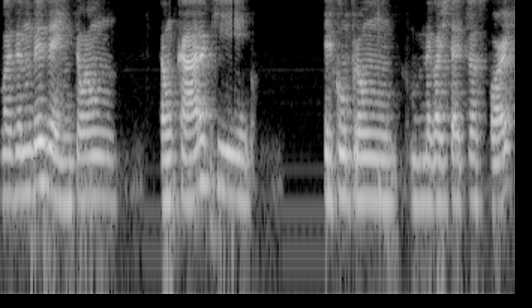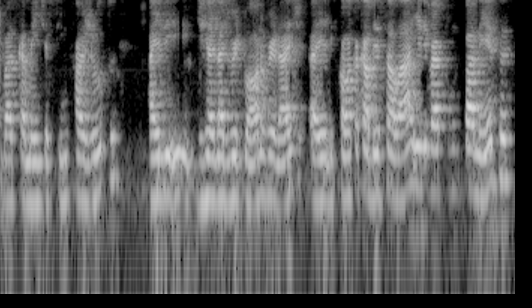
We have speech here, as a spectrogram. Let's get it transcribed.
fazendo um desenho então é um é um cara que ele comprou um, negócio de teletransporte basicamente assim fajuto aí ele de realidade virtual na verdade aí ele coloca a cabeça lá e ele vai para um planeta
